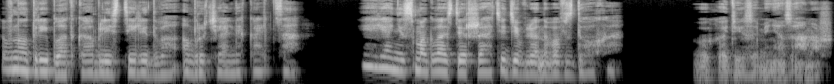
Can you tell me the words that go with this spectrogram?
Внутри платка блестели два обручальных кольца, и я не смогла сдержать удивленного вздоха. «Выходи за меня замуж»,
